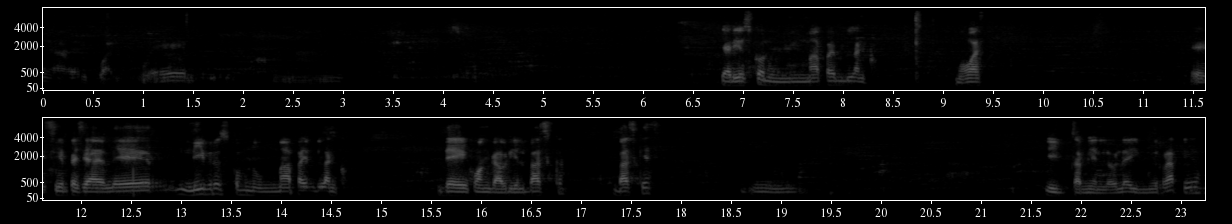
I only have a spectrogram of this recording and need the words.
a ver cuál fue, diarios con un mapa en blanco. ¿Cómo vas? Eh, sí, empecé a leer libros con un mapa en blanco de Juan Gabriel Vázquez. mm, y también lo leí muy rápido.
